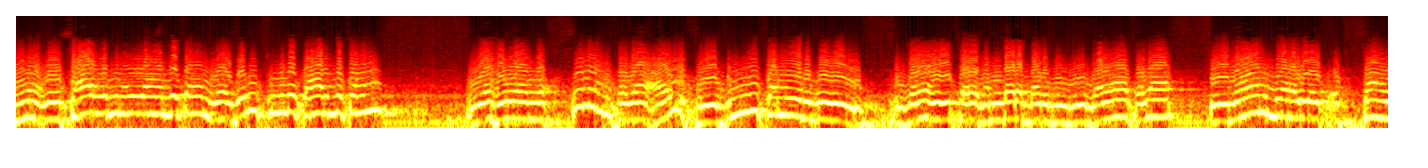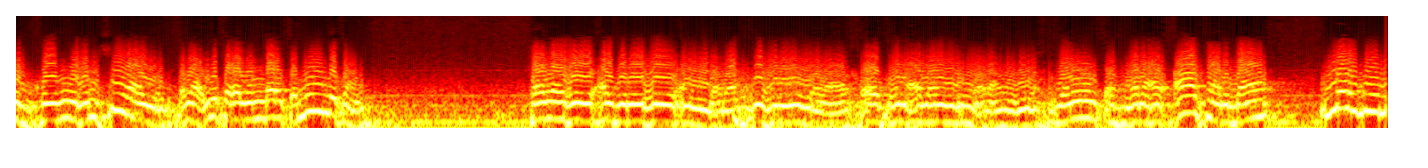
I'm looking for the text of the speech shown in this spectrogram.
عیسی ابن الله بکن وجل کل کار بکن. وهو محسن فلا أي خيبي كمير بي جاء پیغمبر بر بي بلا فلا إيمان بأي إحسان خيبي همشي آي فلا أي پیغمبر قبول بكن فله أجره عند ربه ولا خوف عليهم ولا هم يحزنون تصبر آثر با موجود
